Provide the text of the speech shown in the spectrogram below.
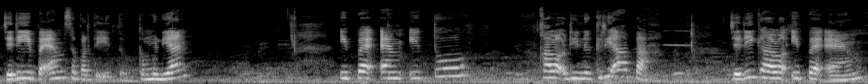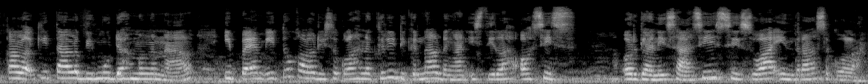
Jadi IPM seperti itu. Kemudian IPM itu kalau di negeri apa? Jadi kalau IPM, kalau kita lebih mudah mengenal, IPM itu kalau di sekolah negeri dikenal dengan istilah OSIS, Organisasi Siswa Intra Sekolah.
